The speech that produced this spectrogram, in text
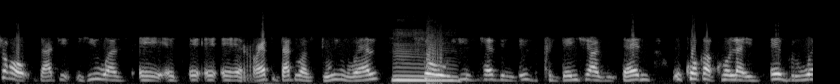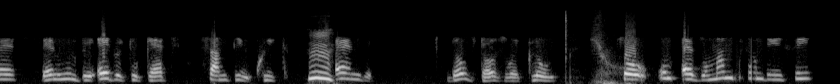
sure that he was a, a, a, rep that was doing well. So he's having these credentials. Then Coca Cola is everywhere. Then we'll be able to get something quick. And those doors were closed. So um, as Umam Fundisi,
